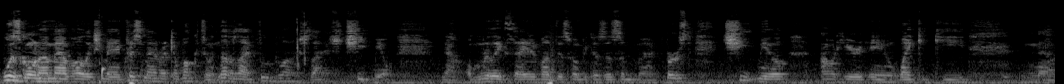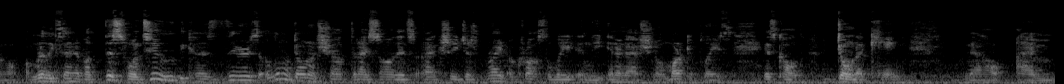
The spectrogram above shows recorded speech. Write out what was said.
What's going on, Mavholics, man? Chris Maverick, and welcome to another live food vlog slash cheat meal. Now, I'm really excited about this one because this is my first cheat meal out here in Waikiki. Now, I'm really excited about this one too because there's a little donut shop that I saw that's actually just right across the way in the international marketplace. It's called Donut King. Now, I'm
